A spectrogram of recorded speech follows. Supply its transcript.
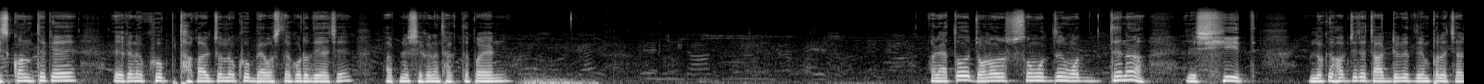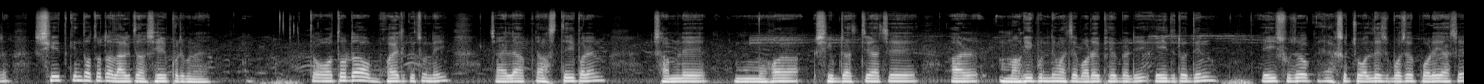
ইস্কন থেকে এখানে খুব থাকার জন্য খুব ব্যবস্থা করে দিয়েছে আপনি সেখানে থাকতে পারেন। আর এত জনসমুদ্রের মধ্যে না, যে শীত লোকে ভাবছে যে চার ডিগ্রি টেম্পারেচার শীত কিন্তু অতটা লাগছে না সেই পরিমাণে। তো অতটা ভয়ের কিছু নেই, চাইলে আপনি আসতেই পারেন। সামনে মহা শিবরাত্রি আছে আর মাঘী পূর্ণিমা আছে বারোই ফেব্রুয়ারি, এই দুটো দিন। এই সুযোগ একশো চুয়াল্লিশ বছর পরেই আসে।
